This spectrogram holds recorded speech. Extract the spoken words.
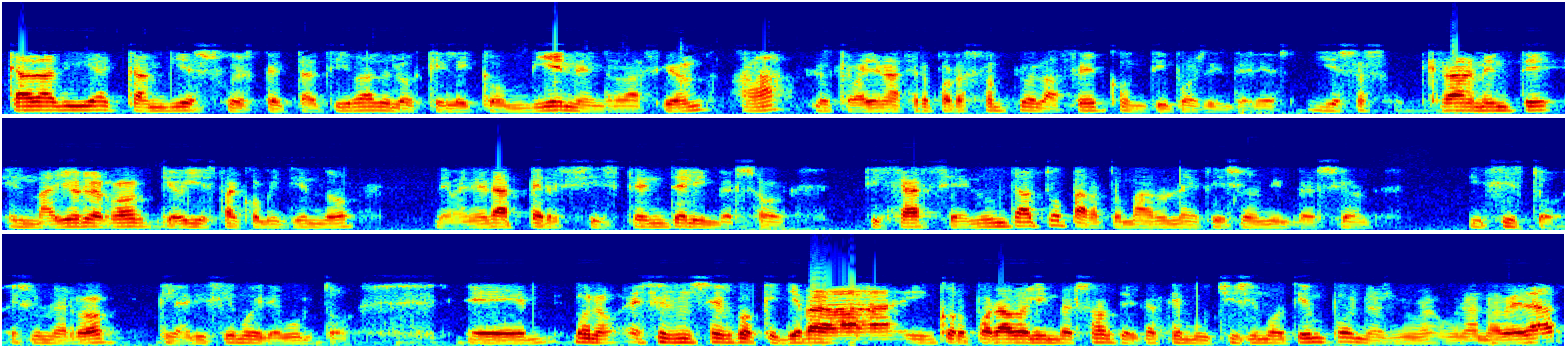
cada día cambie su expectativa de lo que le conviene en relación a lo que vayan a hacer, por ejemplo, la Fed con tipos de interés. Y eso es claramente el mayor error que hoy está cometiendo de manera persistente el inversor. Fijarse en un dato para tomar una decisión de inversión insisto, es un error clarísimo y de bulto. Eh, bueno, ese es un sesgo que lleva incorporado el inversor desde hace muchísimo tiempo, no es una novedad,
